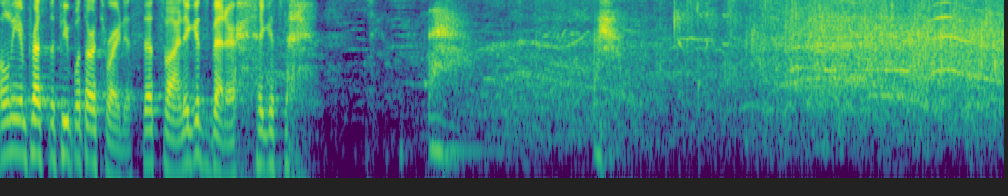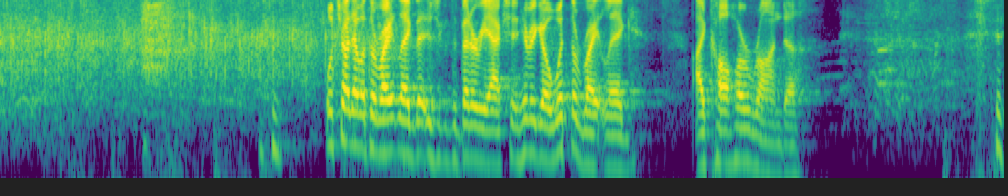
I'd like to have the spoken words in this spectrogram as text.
Only impress the people with arthritis. That's fine. It gets better. It gets better. We'll try that with the right leg. That usually gets a better reaction. Here we go. With the right leg, I call her Rhonda.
